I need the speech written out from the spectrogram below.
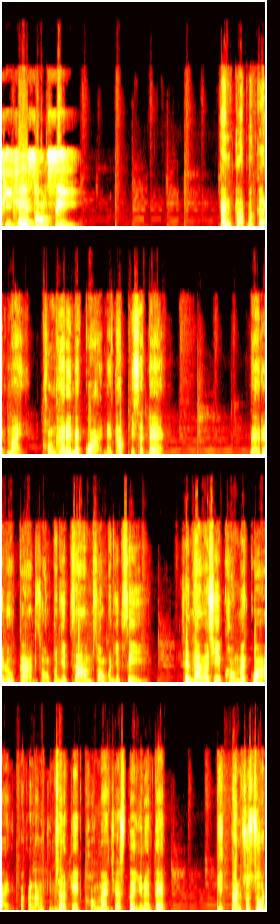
@pk24 การกลับมาเกิดใหม่ของแฮร์รี่แม็กควายในทัพปีศาจแดง ในฤดูกาล 2023-2024 เส้นทางอาชีพของแม็กควายประกหลังทีมชาติอังกฤษของแมนเชสเตอร์ยูไนเต็ดพลิกผันสุด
